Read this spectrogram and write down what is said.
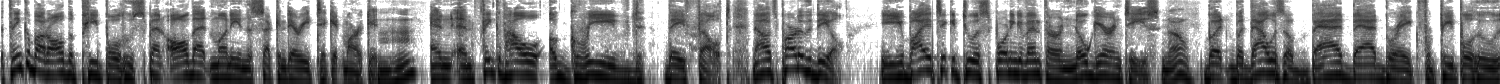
think about all the people who spent all that money in the secondary ticket market mm-hmm. and and think of how aggrieved they felt. Now it's part of the deal. You buy a ticket to a sporting event, there are no guarantees. No. But but that was a bad, bad break for people who,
